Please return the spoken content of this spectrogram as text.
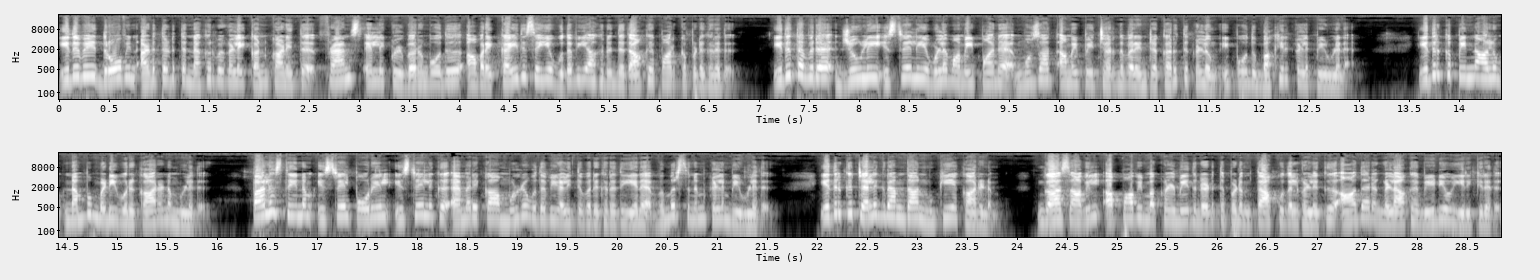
இதுவே துரோவின் அடுத்தடுத்த நகர்வுகளை கண்காணித்து பிரான்ஸ் எல்லைக்குள் வரும்போது அவரை கைது செய்ய உதவியாக இருந்ததாக பார்க்கப்படுகிறது. இது தவிர ஜூலி இஸ்ரேலிய உளவு அமைப்பான மொசாத் அமைப்பைச் சேர்ந்தவர் என்ற கருத்துக்களும் இப்போது பகிர் கிளப்பியுள்ளன இதற்கு பின்னாலும் நம்பும்படி ஒரு காரணம் உள்ளது. பாலஸ்தீனம் இஸ்ரேல் போரில் இஸ்ரேலுக்கு அமெரிக்கா முழு உதவி அளித்து வருகிறது என விமர்சனம் கிளம்பியுள்ளது. இதற்கு டெலிகிராம் தான் முக்கிய காரணம். காசாவில் அப்பாவி மக்கள் மீது நடத்தப்படும் தாக்குதல்களுக்கு ஆதாரங்களாக வீடியோ இருக்கிறது.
